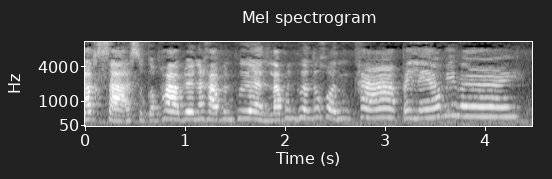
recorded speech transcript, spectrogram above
รักษาสุขภาพด้วยนะคะเพื่อนๆรักเพื่อนๆทุกคนค่ะ ไปแล้วบ๊ายบาย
